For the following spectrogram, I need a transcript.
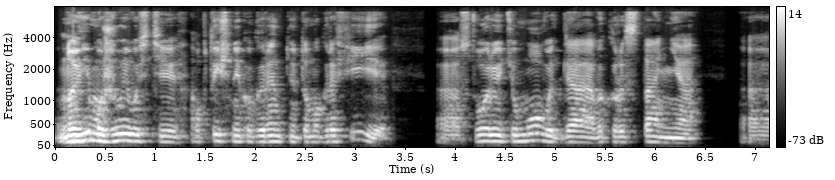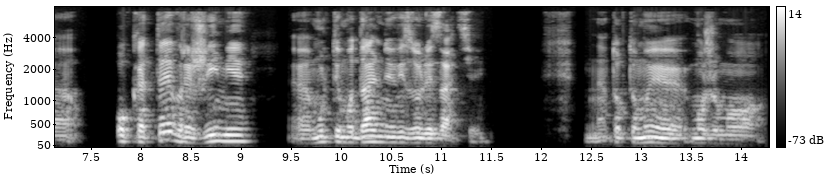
Нові можливості оптичної когерентної томографії е, створюють умови для використання е, ОКТ в режимі е, мультимодальної візуалізації. Е, Тобто ми можемо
